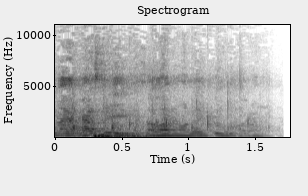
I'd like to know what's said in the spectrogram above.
Terima kasih. Assalamualaikum warahmatullahi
